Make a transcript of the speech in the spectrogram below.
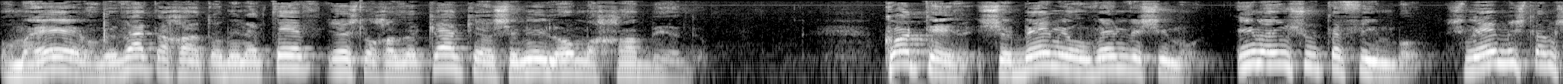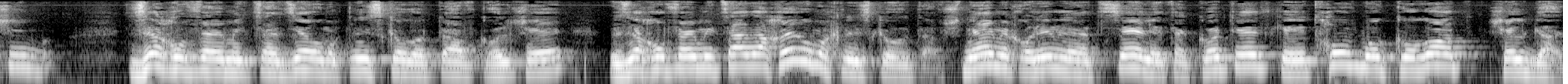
או מהר, או בבת אחת, או מנטף, יש לו חזקה כי השני לא מחה בידו. כותל שבין ראובן ושמעון, אם היו שותפים בו, שניהם משתמשים בו. זה חופר מצד זה, הוא מכניס קורותיו כלשהן, וזה חופר מצד אחר, הוא מכניס קורותיו. שניהם יכולים לנצל את הקוטג' כדי לדחוף בו קורות של גג.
